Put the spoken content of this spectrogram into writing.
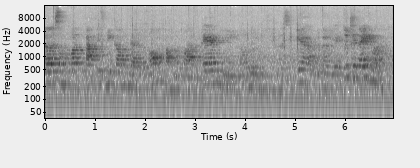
eh, sempat aktif di Kamdano Kabupaten di tahun 2017 iya benar. Itu ceritanya gimana tuh?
